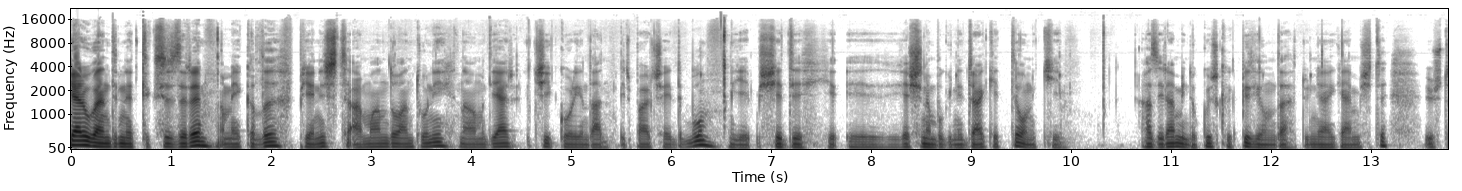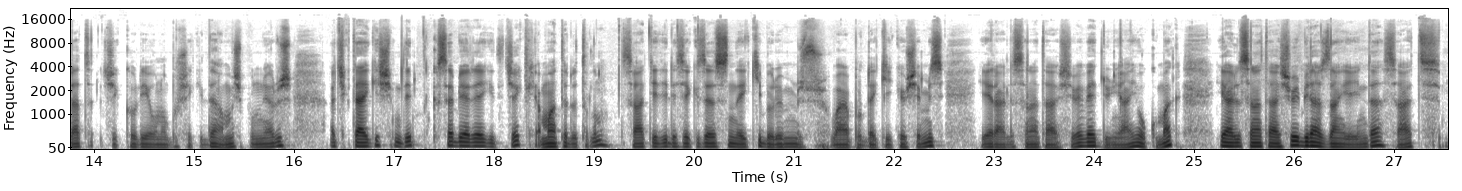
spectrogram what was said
Kerouan dinlettik sizlere. Amerikalı piyanist Armando Antoni namı diğer Chick Corea'dan bir parçaydı bu. 77 e, yaşına bugün idrak etti. 12 Haziran 1941 yılında dünyaya gelmişti. Üstad Chick Corea onu bu şekilde almış bulunuyoruz. Açık Dergi şimdi kısa bir araya gidecek ama hatırlatalım. Saat 7 ile 8 arasında iki bölümümüz var buradaki köşemiz. Yerel Sanat Arşivi ve Dünyayı Okumak. Yerel Sanat Arşivi birazdan yayında saat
